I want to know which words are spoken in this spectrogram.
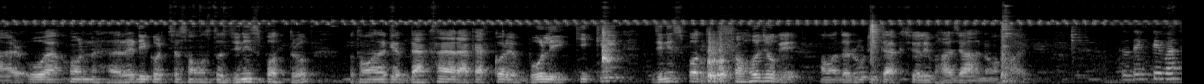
আর ও এখন রেডি করছে সমস্ত জিনিসপত্র। তো তোমাদেরকে দেখায় আর এক এক করে বলি কি কি জিনিসপত্রের সহযোগে আমাদের রুটিটা অ্যাকচুয়ালি ভাজানো হয়। তো দেখতেই পাচ্ছ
